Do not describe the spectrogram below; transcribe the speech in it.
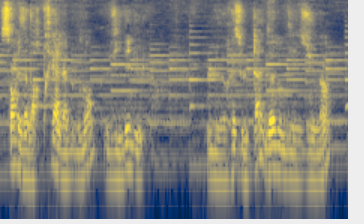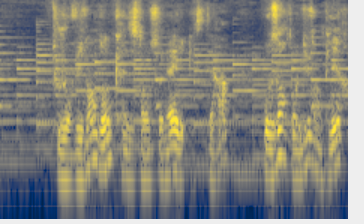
sans les avoir préalablement vidés du leur. Le résultat donne des humains, toujours vivants donc, résistants au soleil, etc., aux ordres du vampire,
